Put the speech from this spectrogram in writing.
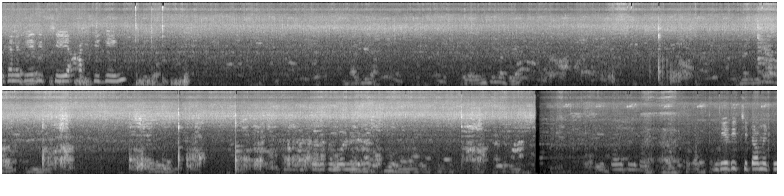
এখানে দিয়ে দিচ্ছি আটটি ডিম। দিয়ে দিচ্ছি টমেটো।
